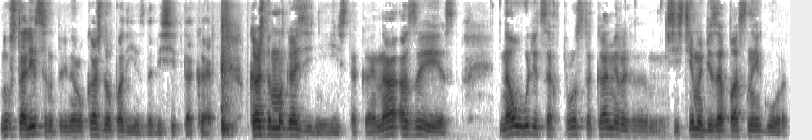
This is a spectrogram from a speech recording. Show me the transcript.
ну, в столице, например, у каждого подъезда висит такая. В каждом магазине есть такая. На АЗС. На улицах просто камеры э, системы «Безопасный город».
